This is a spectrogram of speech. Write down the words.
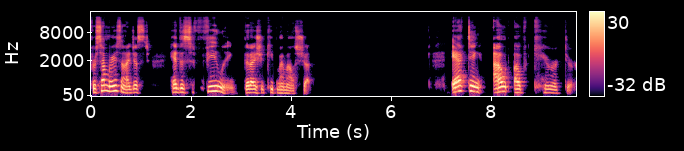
For some reason, I just had this feeling that I should keep my mouth shut. Acting out of character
